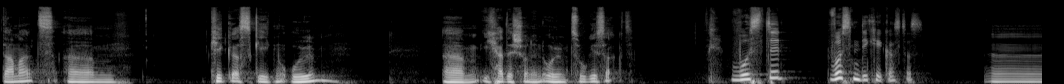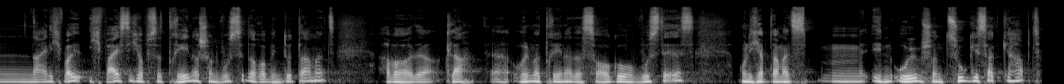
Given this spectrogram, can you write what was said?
damals. Ähm, Kickers gegen Ulm. Ähm, ich hatte schon in Ulm zugesagt. Wusste, wussten die Kickers das? Mm, Nein, ich weiß, ich weiß nicht, ob es der Trainer schon wusste, der Robin Dutt damals. Aber der, klar, der Ulmer Trainer, der Sorgo, wusste es. Und ich habe damals mm, in Ulm schon zugesagt gehabt.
